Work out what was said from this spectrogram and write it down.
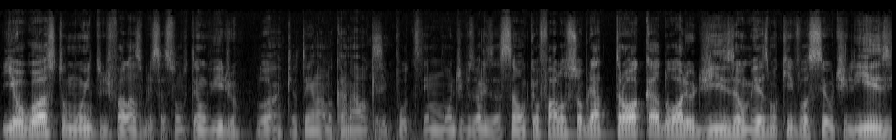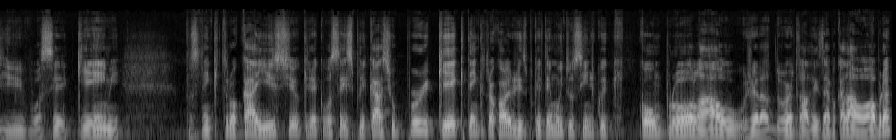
E eu gosto muito de falar sobre esse assunto. Tem um vídeo, Luan, que eu tenho lá no canal, que ele, putz, tem um monte de visualização, que eu falo sobre a troca do óleo diesel, mesmo que você utilize, você queime. Você tem que trocar isso e eu queria que você explicasse o porquê que tem que trocar o óleo diesel. Porque tem muito síndico que comprou lá o gerador, tá lá desde a época da obra.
